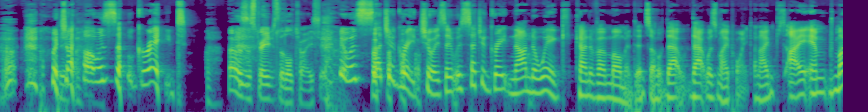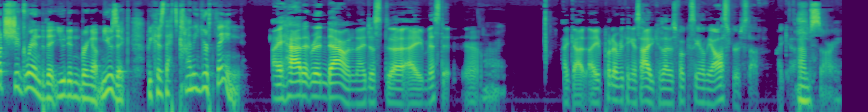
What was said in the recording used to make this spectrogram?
which I thought was so great. that. Was a strange little choice. It was such a great choice. It was such a great nod and a wink kind of a moment, and so that that was my point. And I I am much chagrined that you didn't bring up music because that's kind of your thing. I had it written down and I just uh, I missed it. Yeah. All right, I got I put everything aside because I was focusing on the Oscar stuff. I guess. I'm sorry.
